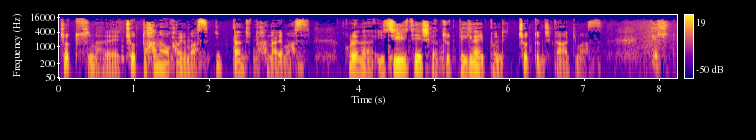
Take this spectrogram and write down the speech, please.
ちょっとすいませんね。ちょっと鼻をかみます。一旦ちょっと離れます。これな、一時停止がちょっとできない分で、ちょっと時間空きます。よいしょ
